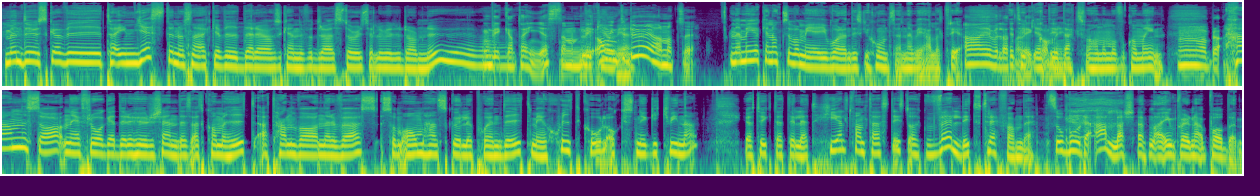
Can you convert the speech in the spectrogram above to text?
Men du, ska vi ta in gästen och snacka vidare och så kan du få dra stories eller vill du dra dem nu? Eh, Vi kan ta in gästen om, du, om inte du har något att säga. Nej, men jag kan också vara med i vår diskussion sen när vi är alla tre. Ja, jag vill att Jag tycker att det är in. dags för honom att få komma in. Mm. Han sa när jag frågade hur det kändes att komma hit att han var nervös som om han skulle på en dejt med en skitcool och snygg kvinna. Jag tyckte att det lät helt fantastiskt och väldigt träffande. Så borde alla känna inför den här podden.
